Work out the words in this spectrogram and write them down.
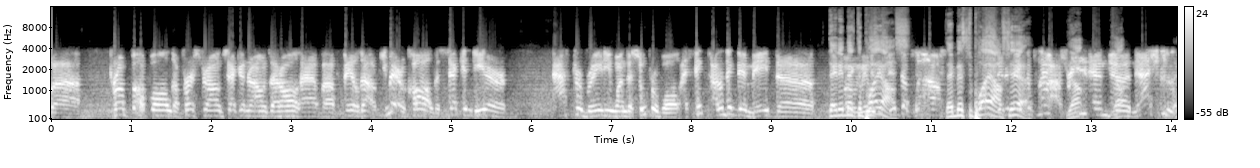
uh, trump up all the first round, second rounds that all have uh, failed out. You may recall the second year after Brady won the Super Bowl, I think I don't think they made the They didn't make the playoffs. They, the playoffs. They missed the playoffs, They yeah. the playoffs, right? Yep. And uh, Yep. nationally,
